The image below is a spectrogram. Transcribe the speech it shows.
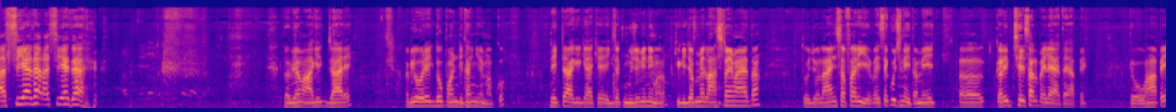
अस्सी हज़ार अस्सी हज़ार। तो अभी हम आगे जा रहे अभी और एक दो पॉइंट दिखाएँगे हम आपको। देखते हैं आगे क्या क्या एग्जैक्ट मुझे भी नहीं मालूम, क्योंकि जब मैं लास्ट टाइम आया था तो जो लाइन सफारी है, वैसे कुछ नहीं था। मैं करीब छः साल पहले आया था यहाँ पे। तो वहाँ पे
